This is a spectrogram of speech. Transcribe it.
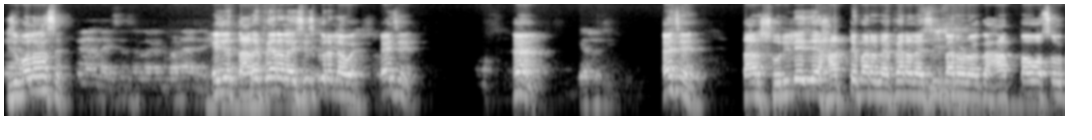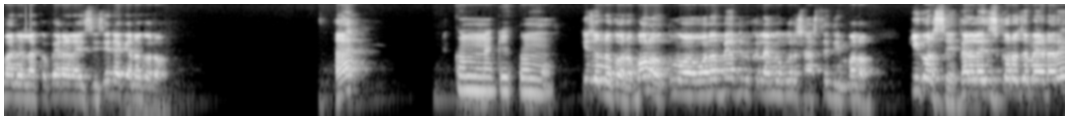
কিছু বলার আছে? এই যে তারে প্যারালাইসিস করে লাও এই যে। হ্যাঁ? এই যে তার শরীরে যে হাঁটতে পারে না প্যারালাইসিস বানানো রাখো হাত পা অচল বানানো রাখো প্যারালাইসিস এটা কেন করো? হ্যাঁ? করব না কি করব কি জন্য করো? বলো তুমি ওরা বেয়াদবি করলে আমি ওকে শাস্তি দিন বলো। কি করছে? প্যারালাইসিস করো যে মেয়েটারে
